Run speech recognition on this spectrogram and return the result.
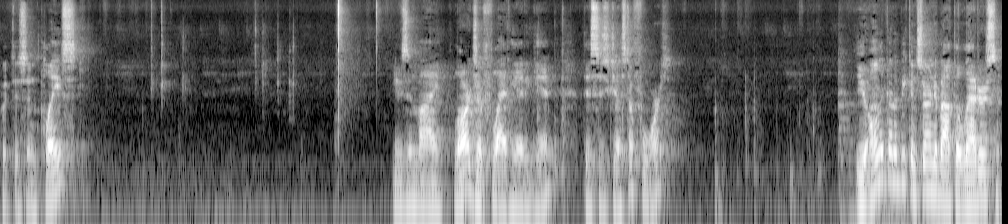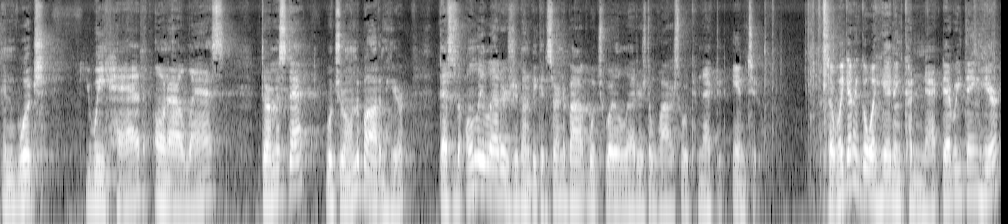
put this in place. Using my larger flathead again, this is just a fourth. You're only going to be concerned about the letters in which we had on our last thermostat, which are on the bottom here. That's the only letters you're going to be concerned about, which were the letters the wires were connected into. So we're going to go ahead and connect everything here.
